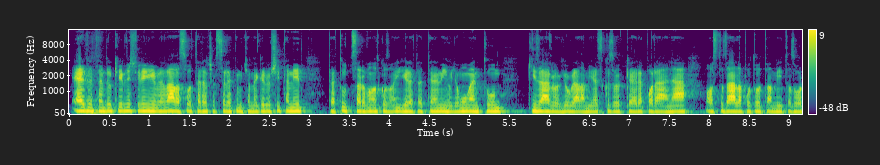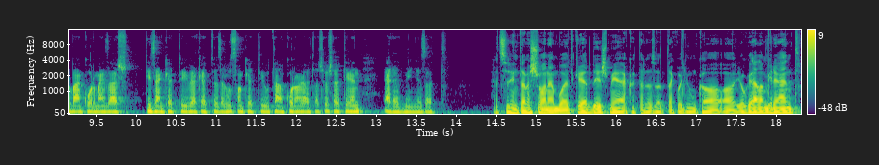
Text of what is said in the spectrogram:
Eldöntendő kérdés, lényegében válaszolt erre, csak szeretném, hogyha megerősítenéd. Tehát tudsz arra vonatkozóan ígéretet tenni, hogy a Momentum kizárólag jogállami eszközökkel reparálná azt az állapotot, amit az Orbán kormányzás 12 éve 2022 után a koronaváltás esetén eredményezett. Hát szerintem ez soha nem volt kérdés, mi elkötelezettek vagyunk a, a jogállam iránt,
